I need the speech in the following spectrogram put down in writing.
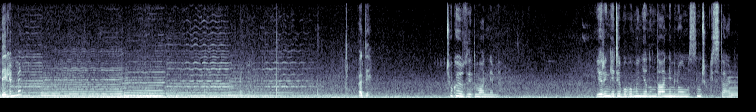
Gidelim mi? Hadi. Çok özledim annemi. Yarın gece babamın yanında annemin olmasını çok isterdim.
